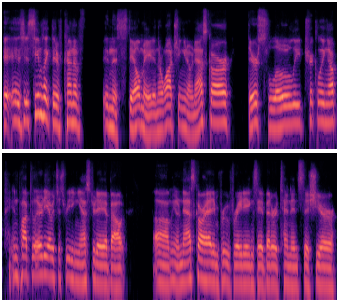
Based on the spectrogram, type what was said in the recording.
it, it seems like they're kind of in this stalemate, and they're watching you know NASCAR. They're slowly trickling up in popularity. I was just reading yesterday about um, you know NASCAR had improved ratings. They had better attendance this year.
